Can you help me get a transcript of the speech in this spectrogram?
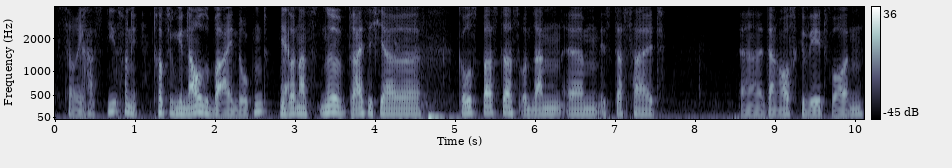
Sorry. Krass, die ist von ihm. Trotzdem genauso beeindruckend. Ja. Besonders ne, 30 Jahre Ghostbusters und dann ähm, ist das halt äh, daraus gewählt worden.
